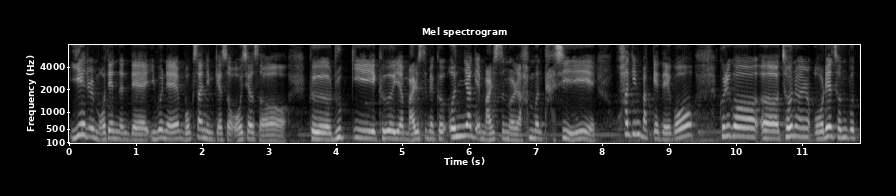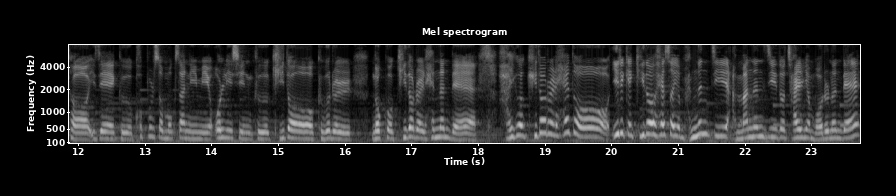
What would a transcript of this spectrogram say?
이해를 못했는데 이번에 목사님께서 오셔서 그 룻기 그의 말씀의 그 언약의 말씀을 한번 다시 확인받게 되고 그리고 어 저는 오래 전부터 이제 그 코뿔소 목사님이 올리신 그 기도 그거를 놓고 기도를 했는데 아 이거 기도를 해도 이렇게 기도해서 맞는지 안 맞는지도 잘 모르는데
